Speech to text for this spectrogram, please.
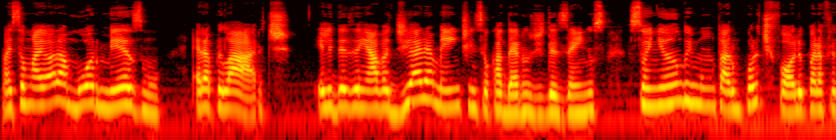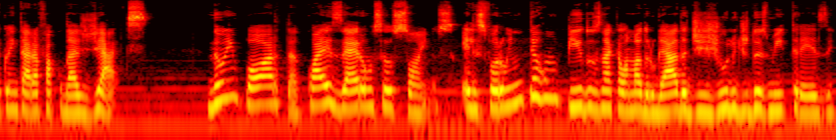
Mas seu maior amor mesmo era pela arte. Ele desenhava diariamente em seu caderno de desenhos, sonhando em montar um portfólio para frequentar a faculdade de artes. Não importa quais eram os seus sonhos, eles foram interrompidos naquela madrugada de julho de 2013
